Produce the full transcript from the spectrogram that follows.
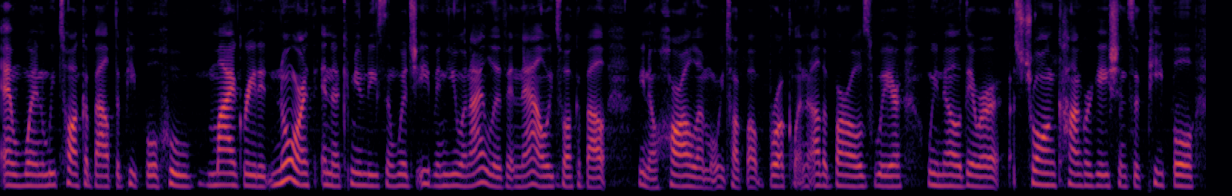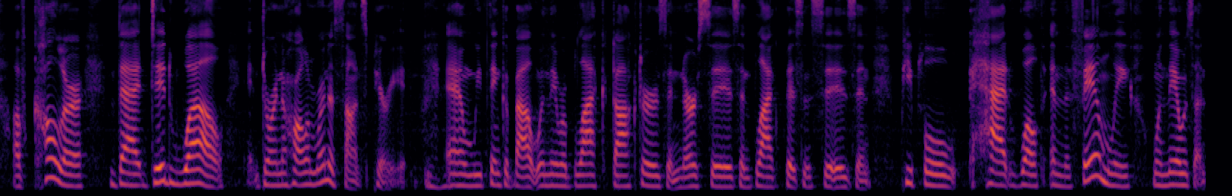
And when we talk about the people who migrated north in the communities in which even you and I live in now, we talk about, you know, Harlem or we talk about Brooklyn and other boroughs where we know there were strong congregations of people of color that did well during the Harlem Renaissance period. And we think about when there were black doctors and nurses and black businesses and people had wealth in the family when there was a,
